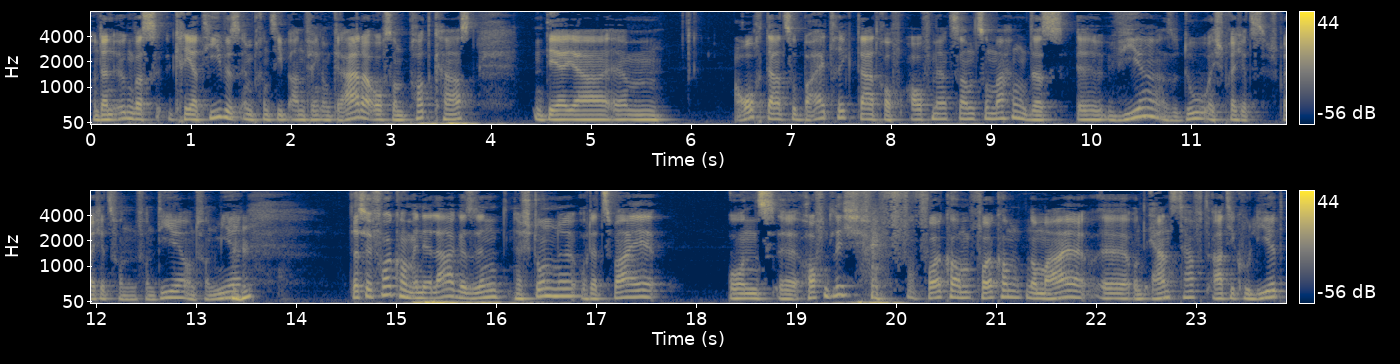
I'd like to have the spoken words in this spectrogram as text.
und dann irgendwas Kreatives im Prinzip anfängt und gerade auch so ein Podcast, der ja ähm, auch dazu beiträgt, darauf aufmerksam zu machen, dass äh, wir, also du, ich spreche jetzt spreche jetzt von von dir und von mir. Mhm dass wir vollkommen in der Lage sind, eine Stunde oder zwei uns äh, hoffentlich vollkommen, vollkommen normal äh, und ernsthaft artikuliert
